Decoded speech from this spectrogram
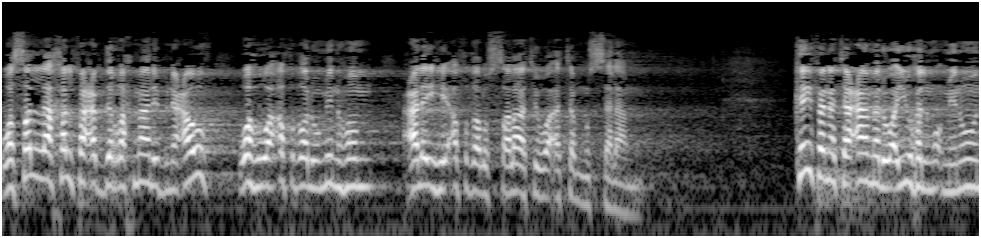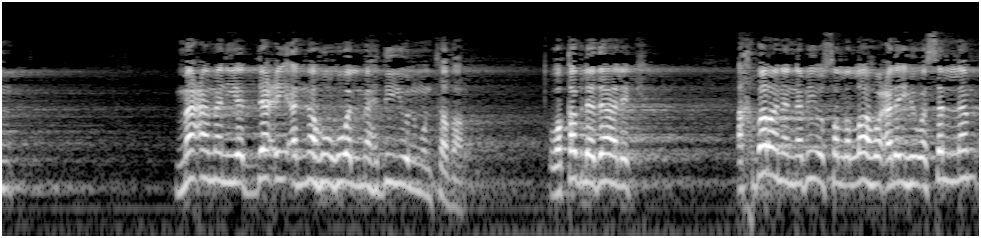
وصلى خلف عبد الرحمن بن عوف وهو أفضل منهم عليه أفضل الصلاة وأتم السلام. كيف نتعامل أيها المؤمنون مع من يدعي أنه هو المهدي المنتظر؟ وقبل ذلك أخبرنا النبي صلى الله عليه وسلم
